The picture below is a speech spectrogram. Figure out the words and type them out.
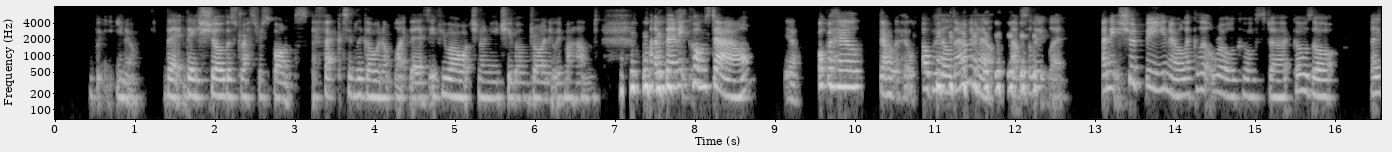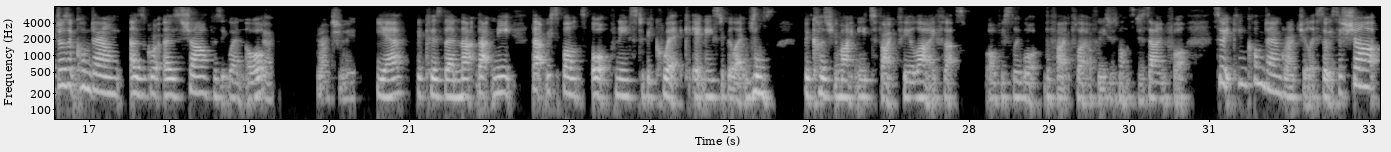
but you know they they show the stress response effectively going up like this. If you are watching on YouTube, I'm drawing it with my hand, and then it comes down. Yeah, up a hill, down a hill, up a hill, down a hill. Absolutely and it should be you know like a little roller coaster it goes up and it doesn't come down as as sharp as it went up. Yeah, gradually. Yeah because then that that need that response up needs to be quick. It needs to be like because you might need to fight for your life. That's obviously what the fight flight or freeze response is designed for. So it can come down gradually. So it's a sharp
